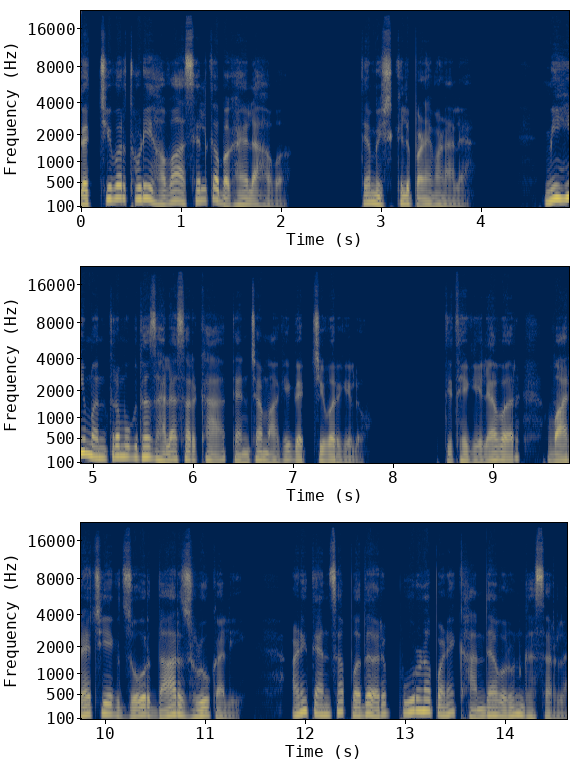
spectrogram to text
गच्चीवर थोडी हवा असेल का बघायला हवं? त्या मिश्किलपणे म्हणाल्या. मीही मंत्रमुग्ध झाल्यासारखा त्यांच्या मागे गच्चीवर गेलो. तिथे गेल्यावर वाऱ्याची एक जोरदार झुळूक आली आणि त्यांचा पदर पूर्णपणे खांद्यावरून घसरला.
